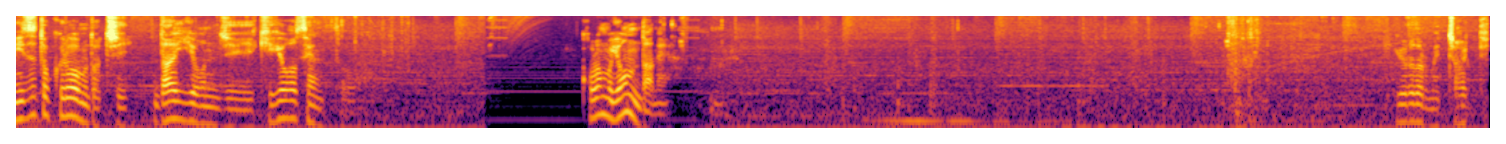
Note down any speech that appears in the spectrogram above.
水とクロームと血第4次企業戦争。これも読んだね、ユーロドルめっちゃ入って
